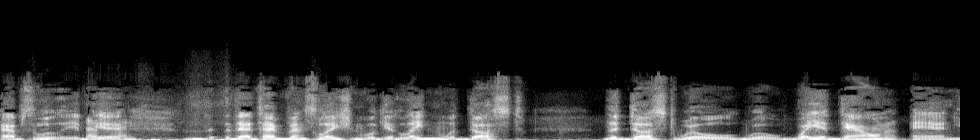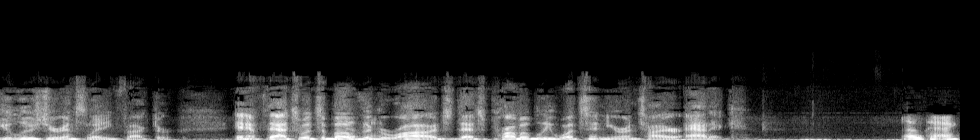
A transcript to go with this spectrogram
absolutely. Okay. it- th- that type of insulation will get laden with dust. The dust will will weigh it down, and you lose your insulating factor. And if that's what's above the garage, that's probably what's in your entire attic. Okay.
